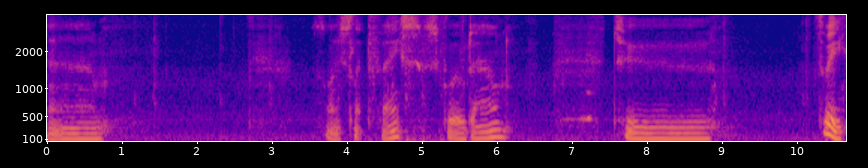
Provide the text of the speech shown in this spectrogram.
Um, so I select face scroll down to three.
